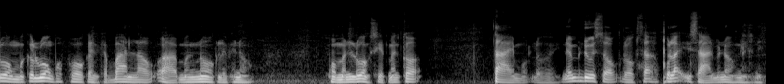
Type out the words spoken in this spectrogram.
ร่วงมันก็ร่วงพอๆกันกับบ้านเราอ่าเมืองนอกเลยพี่น้องพอมันร่วงเสร็จมันก็ตายหมดเลยนั่นมาดูสอกดอกซากุระอีสานพี่น้องนี่นี่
